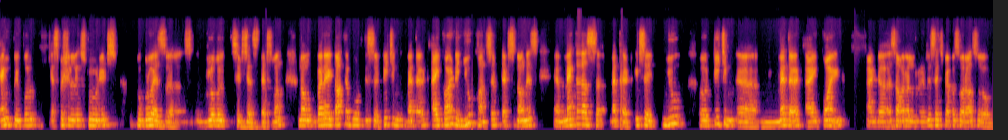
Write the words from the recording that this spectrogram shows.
young people, especially students, to grow as uh, global citizens. That's one. Now, when I talk about this uh, teaching method, I coined a new concept that's known as uh, MECAS method. It's a new teaching method I coined, and several research papers were also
